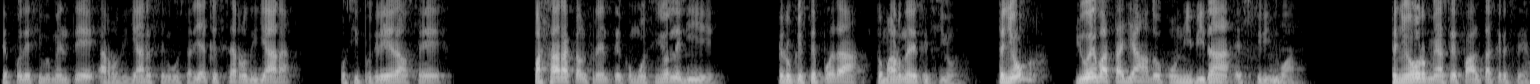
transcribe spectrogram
te puede simplemente arrodillarse. Me gustaría que se arrodillara o si pudiera usted pasar acá enfrente como el Señor le guíe, pero que usted pueda tomar una decisión. Señor, yo he batallado con mi vida espiritual. Señor, me hace falta crecer.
